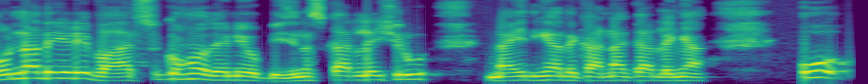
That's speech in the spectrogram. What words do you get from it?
ਉਹਨਾਂ ਦੇ ਜਿਹੜੇ ਵਾਰਸ ਕਹਾਉਂਦੇ ਨੇ ਉਹ ਬਿਜ਼ਨਸ ਕਰ ਲਏ ਸ਼ੁਰੂ ਨਾਈ ਦੀਆਂ ਦੁਕਾਨਾਂ ਕਰ ਲਈਆਂ। ਉਹ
